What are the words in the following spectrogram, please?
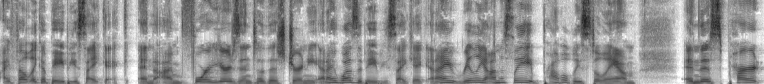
I felt like a baby psychic and I'm four years into this journey and I was a baby psychic and I really honestly probably still am. And this part,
